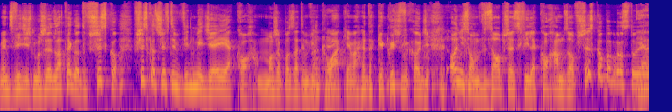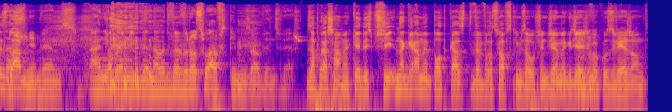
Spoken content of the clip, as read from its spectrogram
Więc widzisz, może dlatego to wszystko, wszystko co się w tym filmie dzieje, ja kocham. Może poza tym wilkołakiem, okay. ale tak jakoś wychodzi. Oni są w zoo przez chwilę, kocham zoo, wszystko po prostu ja jest też, dla mnie. więc... A nie byłem nigdy nawet we wrocławskim zoo, więc wiesz. Zapraszamy. Kiedyś przy... nagramy podcast we wrocławskim zoo, usiądziemy gdzieś mhm. wokół zwierząt.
